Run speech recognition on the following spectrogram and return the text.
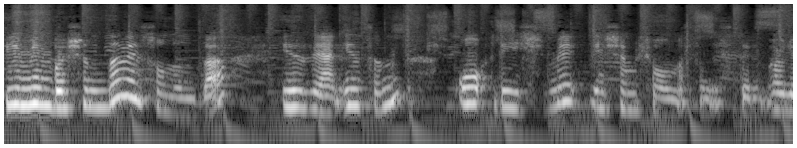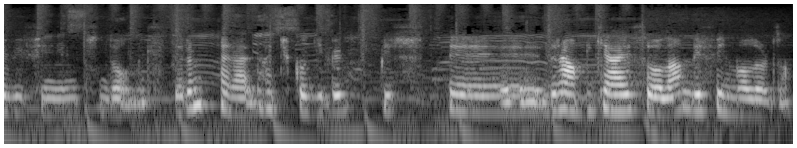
filmin başında ve sonunda izleyen insanın o değişimi yaşamış olmasını isterim. Öyle bir filmin içinde olmak isterim. Herhalde Hachiko gibi bir e, dram hikayesi olan bir film olurdu.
